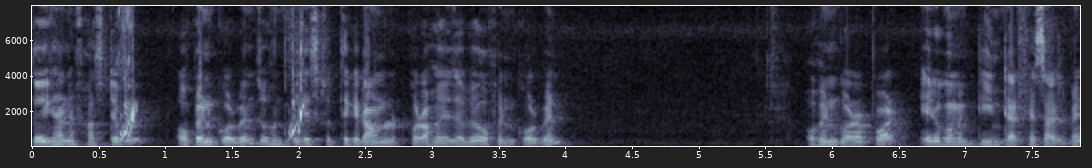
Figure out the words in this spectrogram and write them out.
তো এখানে ফার্স্ট অফ অল ওপেন করবেন। যখন প্লে স্টোর থেকে ডাউনলোড করা হয়ে যাবে ওপেন করবেন। ওপেন করার পর এরকম একটি ইন্টারফেস আসবে।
